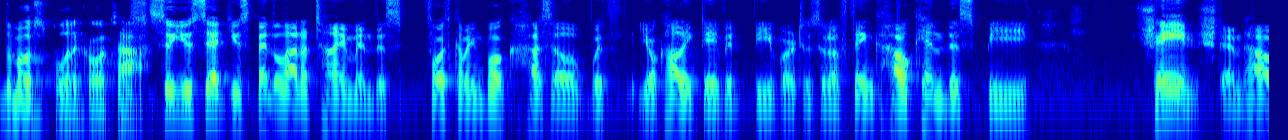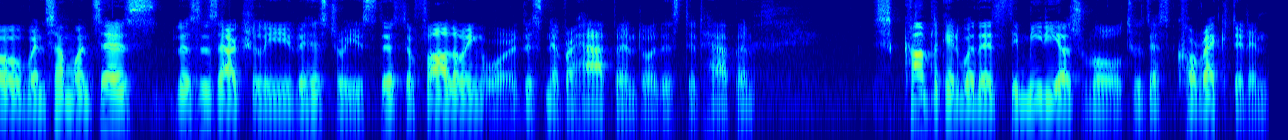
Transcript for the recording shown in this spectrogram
the most political attack. So you said you spent a lot of time in this forthcoming book, Hustle, with your colleague David Beaver to sort of think how can this be changed and how when someone says this is actually the history is this the following or this never happened or this did happen it's complicated whether it's the media's role to just correct it and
